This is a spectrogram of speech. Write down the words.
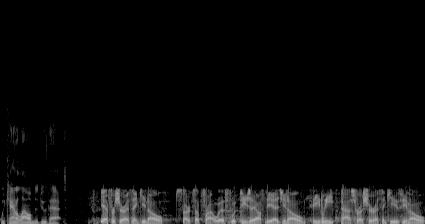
we can't allow them to do that? Yeah, for sure. I think you know starts up front with with TJ off the edge. You know, elite pass rusher. I think he's you know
